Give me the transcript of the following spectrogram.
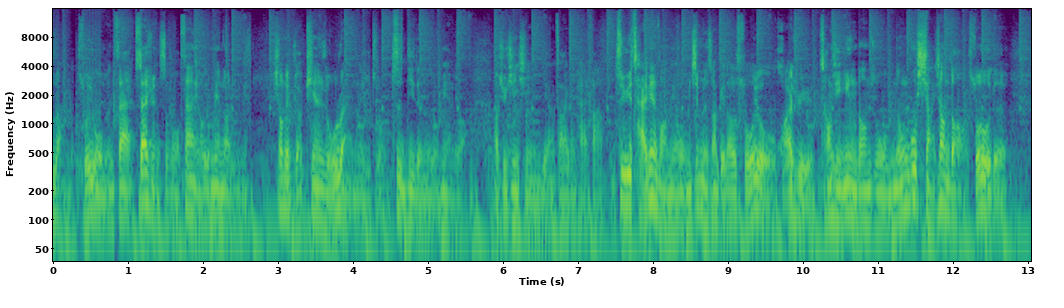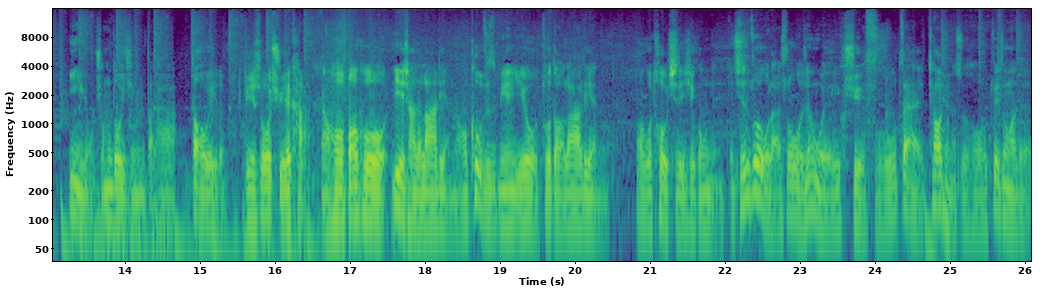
软的，所以我们在筛选之后，三 L 的面料里面相对比较偏柔软的那一种质地的那种面料啊，去进行研发跟开发。至于裁片方面，我们基本上给到了所有滑雪场景应用当中，我们能够想象到所有的应用全部都已经把它到位了。比如说雪卡，然后包括腋下的拉链，然后扣子这边也有做到拉链，包括透气的一些功能。其实作为我来说，我认为雪服在挑选的时候最重要的，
